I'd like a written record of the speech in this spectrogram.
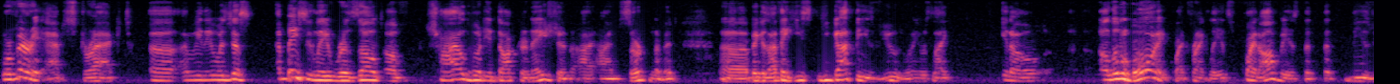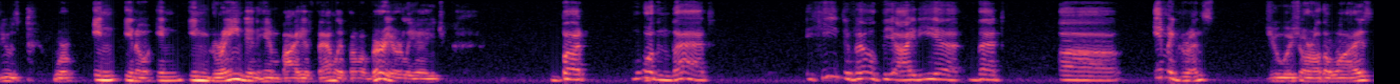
were very abstract. Uh, I mean, it was just basically a result of childhood indoctrination. I, am certain of it, uh, because I think he's he got these views when he was like, you know, a little boy, quite frankly. It's quite obvious that, that these views were in you know in, ingrained in him by his family from a very early age. But more than that, he developed the idea that uh, immigrants, Jewish or otherwise,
